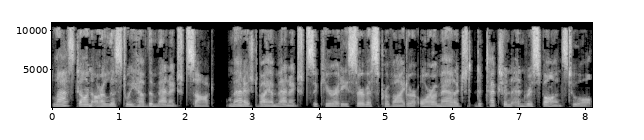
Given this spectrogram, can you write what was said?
Last on our list we have the managed SOC, managed by a managed security service provider or a managed detection and response tool.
